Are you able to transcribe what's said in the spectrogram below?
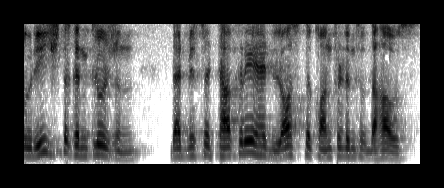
to reach the conclusion that Mr. Thackeray had lost the confidence of the House.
